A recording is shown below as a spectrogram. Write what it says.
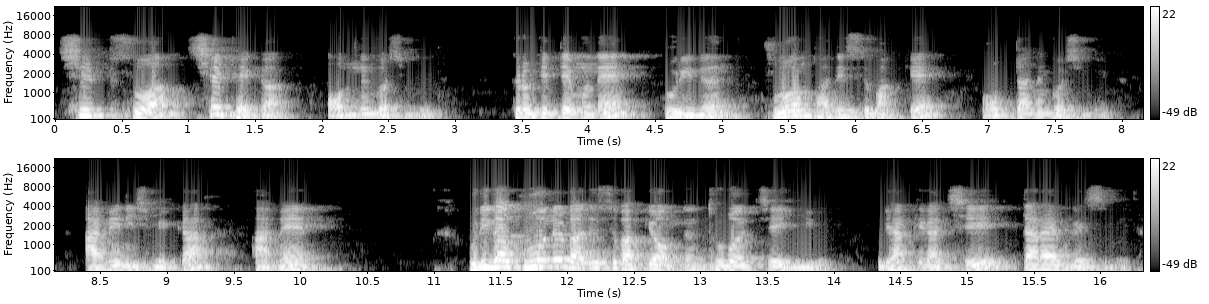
실수와 실패가 없는 것입니다. 그렇기 때문에 우리는 구원받을 수밖에 없다는 것입니다. 아멘이십니까? 아멘. 우리가 구원을 받을 수밖에 없는 두 번째 이유. 우리 함께 같이 따라해 보겠습니다.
